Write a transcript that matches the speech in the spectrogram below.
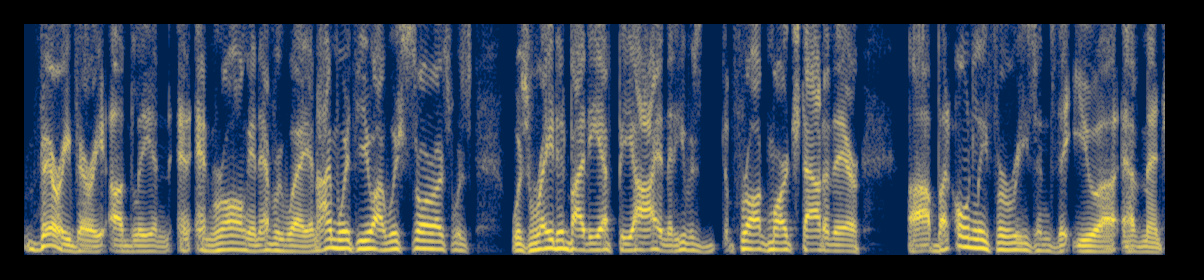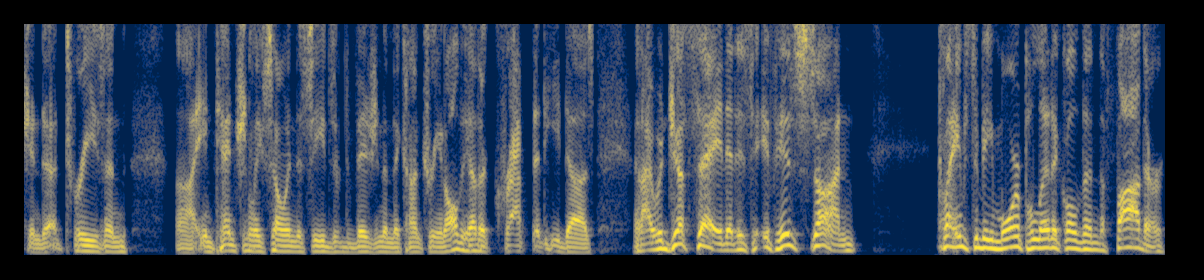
very, very ugly and, and and wrong in every way. And I'm with you. I wish Soros was was raided by the FBI and that he was frog marched out of there, uh, but only for reasons that you uh, have mentioned: uh, treason, uh, intentionally sowing the seeds of division in the country, and all the other crap that he does. And I would just say that is if his son claims to be more political than the father,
